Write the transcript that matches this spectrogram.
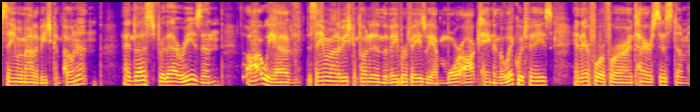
same amount of each component, and thus, for that reason, uh, we have the same amount of each component in the vapor phase, we have more octane in the liquid phase, and therefore for our entire system,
